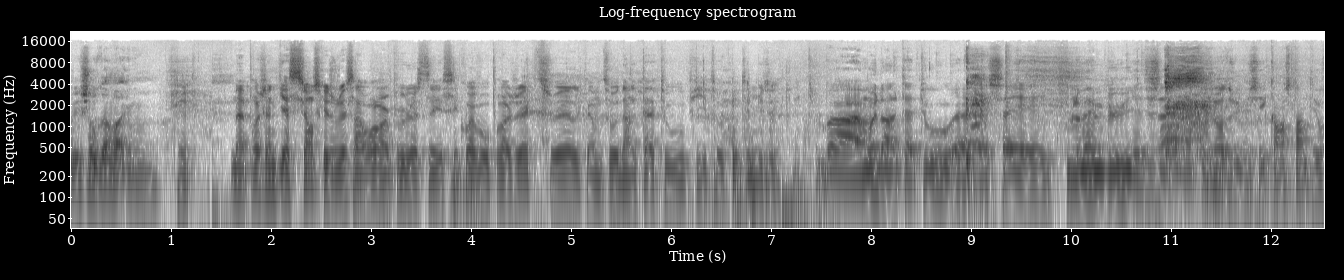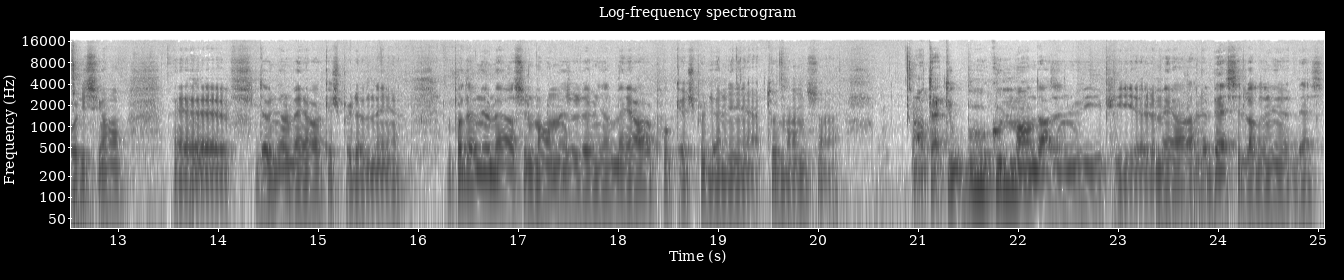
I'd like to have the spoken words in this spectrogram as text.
Les choses de même. Ma prochaine question, ce que je voulais savoir un peu, c'est, quoi vos projets actuels, comme toi dans le tatou, puis toi côté musique? Bah, moi, dans le tatou, euh, c'est le même but il y a 10 ans qu'aujourd'hui. C'est constante évolution. Euh, devenir le meilleur que je peux devenir. Je veux pas devenir le meilleur sur le monde, mais je veux devenir le meilleur pour que je peux donner à tout le monde. On tatoue beaucoup de monde dans une vie, puis euh, le meilleur, le best, c'est de leur donner notre best.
